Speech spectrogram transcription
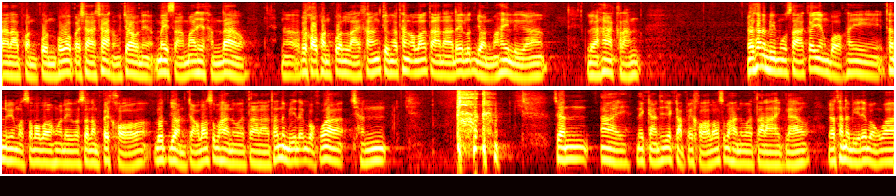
ตาลาผ่อนปลนเพราะว่าประชาชาติของเจ้าเนี่ยไม่สามารถที่จะทำได้หรอกนะไปขอผ่อนปลนหลายครั้งจนกระทั่งอัลลอฮฺตาลาได้ลดหย่อนมาให้เหลือเหลือห้าครั้ง แล้วท่านนบีมูซาก็ยังบอกให้ท่านนบีมุฮัมมัดศ็อลลัลอฮุอะลัยวะซัลลัมไปขอลดหย่อนจากอัลลอฮฺสุบฮานุตาลาท่านนบีเลยบอกว่าฉันฉันอายในการที่จะกลับไปขออัลลอฮฺสุบฮานุตาลาอีกแล้ว แล้วท่านนบีได้บอกว่า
